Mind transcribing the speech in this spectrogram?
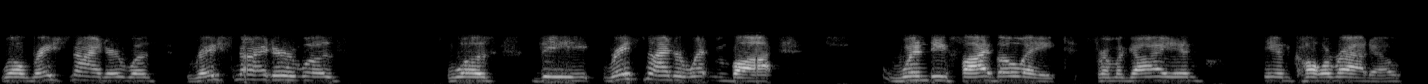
well, Ray Schneider was Ray Schneider was was the Ray Snyder went and bought Wendy 508 from a guy in in Colorado,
